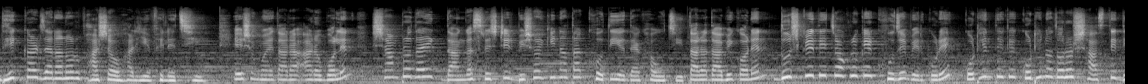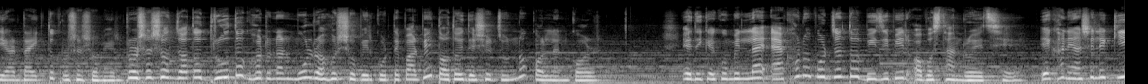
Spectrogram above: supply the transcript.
ধিক্কার জানানোর ভাষাও হারিয়ে ফেলেছি। এ সময় তারা আরও বলেন, সাম্প্রদায়িক দাঙ্গা সৃষ্টির বিষয় কিনা তা খতিয়ে দেখা উচিত। তারা দাবি করেন, দুষ্কৃতী চক্রকে খুঁজে বের করে কঠিন থেকে কঠিনতর শাস্তি দেওয়ার দায়িত্ব প্রশাসনের। প্রশাসন যত দ্রুত ঘটনার মূল রহস্য বের করতে পারবে, ততই দেশের জন্য কল্যাণকর। এদিকে কুমিল্লায় এখনও পর্যন্ত বিজেপির অবস্থান রয়েছে। এখানে আসলে কি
